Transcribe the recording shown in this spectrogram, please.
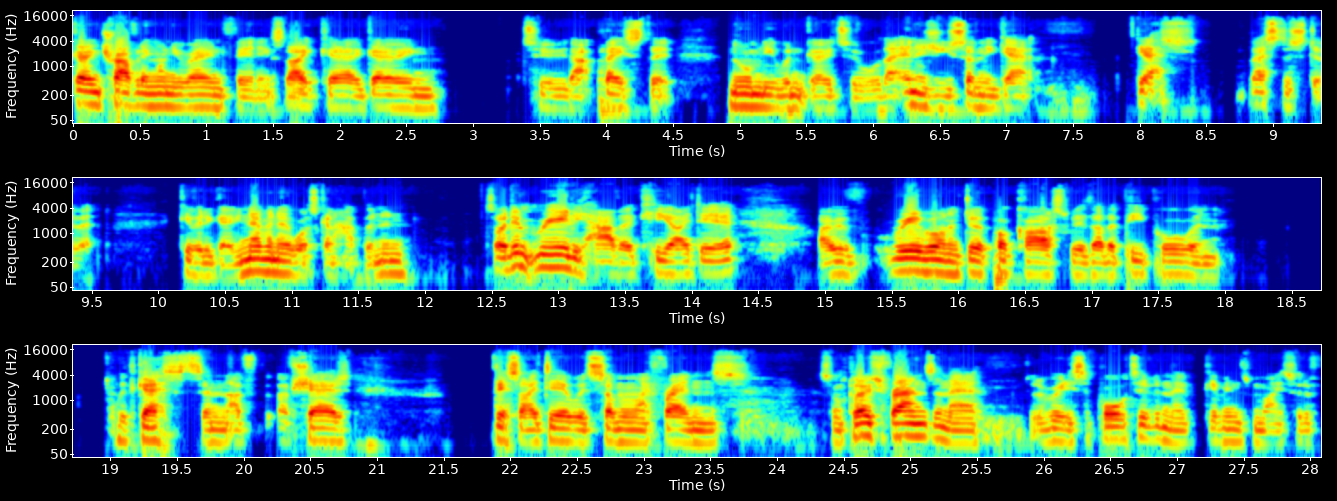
going traveling on your own feelings, like uh, going to that place that normally you wouldn't go to, or that energy you suddenly get. Yes, let's just do it. Give it a go. You never know what's going to happen. And so I didn't really have a key idea. I really want to do a podcast with other people and with guests, and I've I've shared this idea with some of my friends, some close friends, and they're sort of really supportive, and they've given my sort of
